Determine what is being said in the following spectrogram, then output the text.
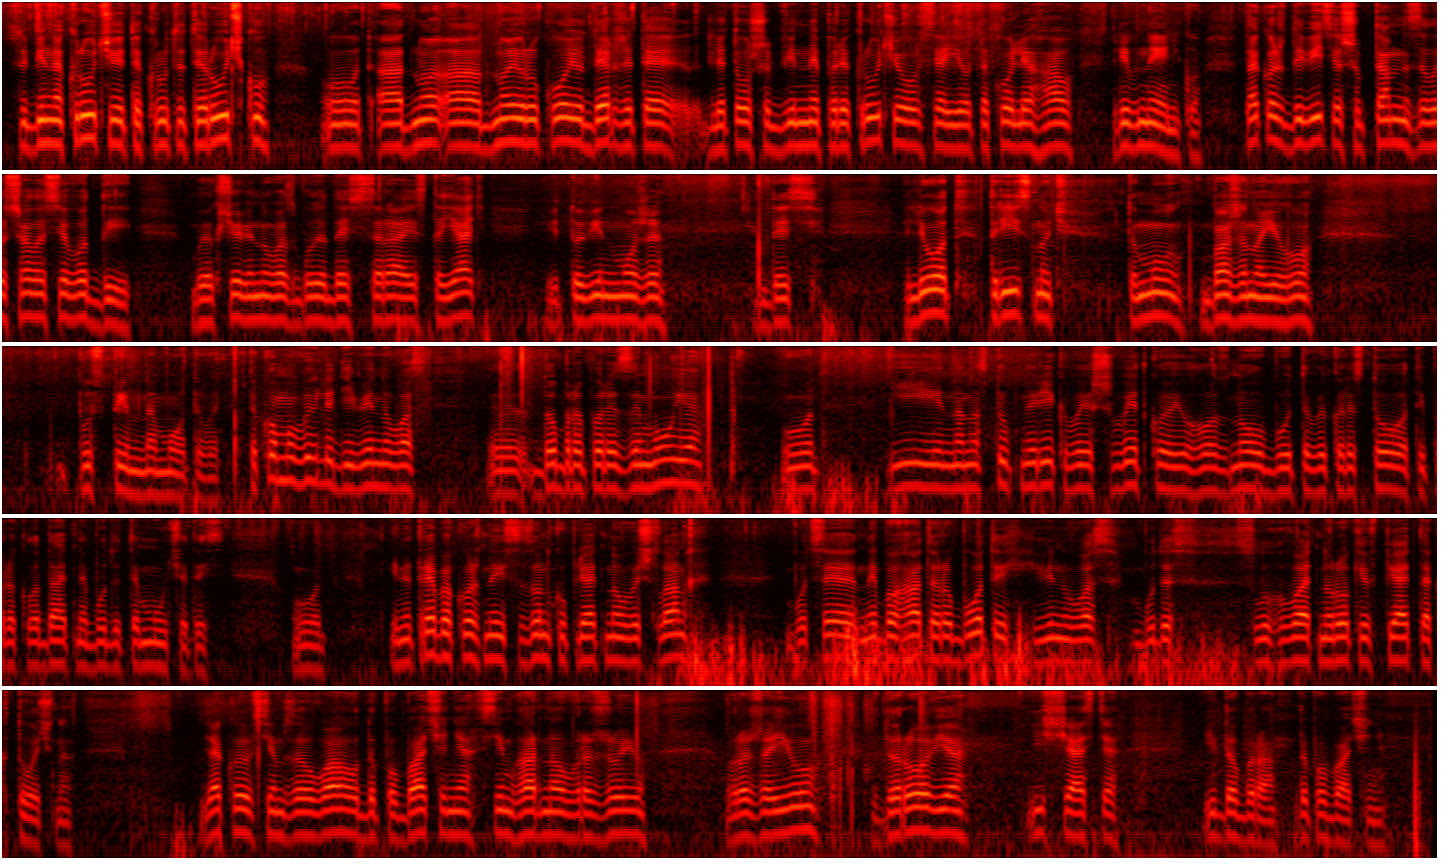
собі накручуєте, крутите ручку, от, а, одно, а одною рукою держите для того, щоб він не перекручувався і отако лягав рівненько. Також дивіться, щоб там не залишалося води. Бо якщо він у вас буде десь в сараї стоять, то він може десь льот тріснуть, тому бажано його пустим намотувати. В такому вигляді він у вас е, добре перезимує. От, і на наступний рік ви швидко його знову будете використовувати, прокладати, не будете мучитись. От. І не треба кожний сезон купляти новий шланг, бо це небагато роботи, і він у вас буде слугувати на років 5 так точно. Дякую всім за увагу, до побачення, всім гарного врожаю, врожаю, здоров'я і щастя і добра. До побачення.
